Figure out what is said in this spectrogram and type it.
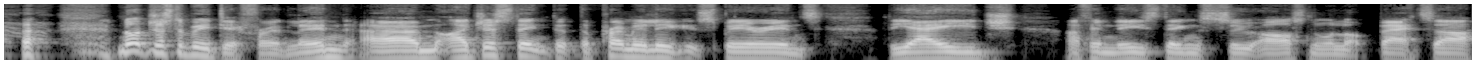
Not just to be different, Lynn. Um, I just think that the Premier League experience, the age, I think these things suit Arsenal a lot better.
